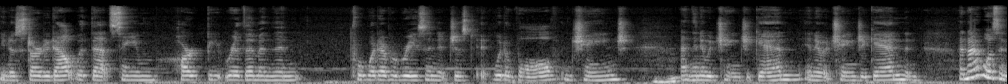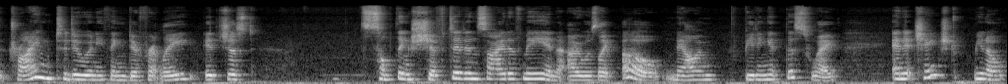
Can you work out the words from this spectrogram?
you know, started out with that same heartbeat rhythm, and then for whatever reason, it just it would evolve and change Mhm. and then it would change again and it would change again and and I wasn't trying to do anything differently it just something shifted inside of me and I was like oh now I'm beating it this way and it changed you know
